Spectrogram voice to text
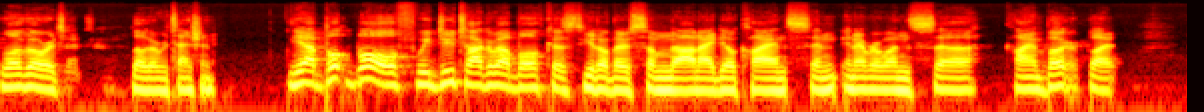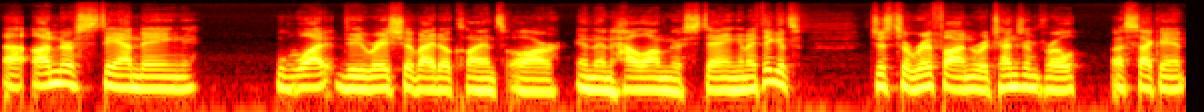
Logo retention. Logo retention. Yeah, bo- both. We do talk about both because you know there's some non-ideal clients in, in everyone's uh, client book, sure. but uh, understanding what the ratio of ideal clients are and then how long they're staying. And I think it's just to riff on retention for a second.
